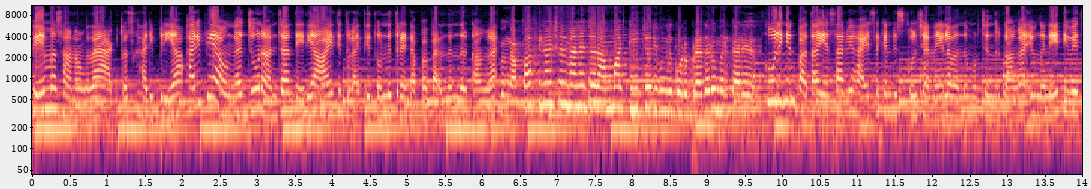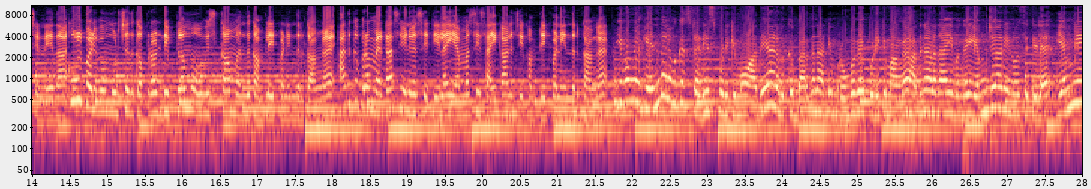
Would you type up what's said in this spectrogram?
ஃபேமஸ் ஆனவங்க தான் ஆக்ட்ரஸ் ஹரிப்பிரியா ஹரிப்பிரியா அவங்க ஜூன் அஞ்சாம் தேதி ஆயிரத்தி தொள்ளாயிரத்தி தொண்ணூத்தி ரெண்டு அப்போ பிறந்திருந்திருக்காங்க. இவங்க அப்பா financial manager SRV higher secondary school சென்னையில வந்து முடிச்சிருந்திருக்காங்க. இவங்க நேட்டிவே சென்னை தான். ஸ்கூல் படிப்பு முடிச்சதுக்கு அப்புறம் டிப்ளமோ விஸ்காம் வந்து கம்ப்ளீட் பண்ணியிருந்திருக்காங்க. அதுக்கப்புறம் மெட்ராஸ் யூனிவர்சிட்டியில எம்எஸ்சி சைக்காலஜி கம்ப்ளீட் பண்ணியிருந்திருக்காங்க. இவங்களுக்கு எந்த அளவுக்கு ஸ்டடீஸ் பிடிக்குமோ அதே அளவுக்கு பரதநாட்டியம் ரொம்பவே பிடிக்குமாங்க. அதனால தான் இவங்க எம்ஜிஆர் யூனிவர்சிட்டியில எம்ஏ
